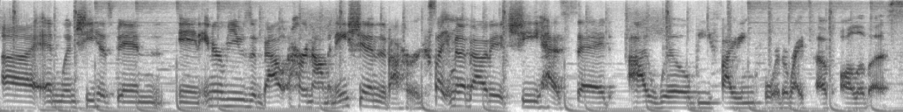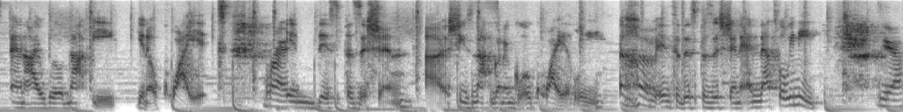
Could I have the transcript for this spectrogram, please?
Uh, and when she has been in interviews about her nomination and about her excitement about it, she has said, I will be fighting for the rights of all of us and I will not be you know, quiet Right. in this position. Uh, she's not going to go quietly um, into this position, and that's what we need. Yeah.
